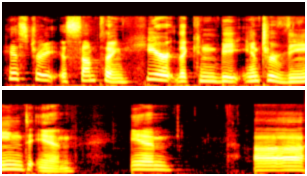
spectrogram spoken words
history is something here that can be intervened in in uh,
